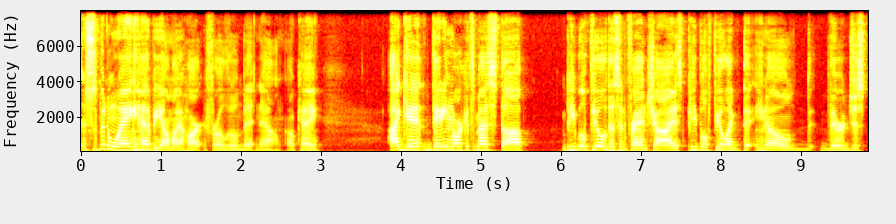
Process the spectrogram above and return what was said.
this has been weighing heavy on my heart for a little bit now, okay? I get it, dating market's messed up. People feel disenfranchised. People feel like you know they're just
